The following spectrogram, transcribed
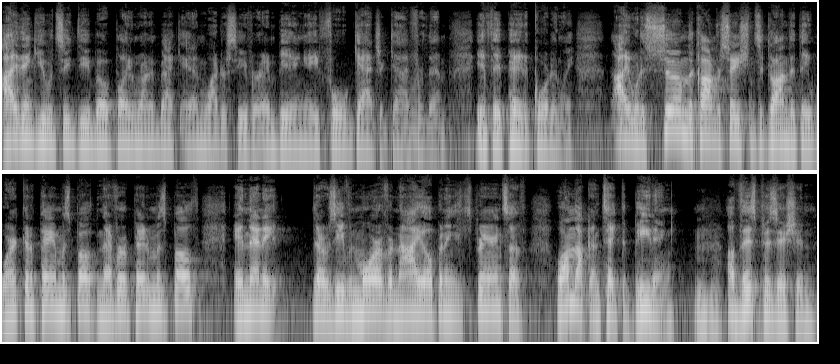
I think you would see Deebo playing running back and wide receiver and being a full gadget guy for them if they paid accordingly. I would assume the conversations had gone that they weren't going to pay him as both, never paid him as both, and then it there was even more of an eye-opening experience of, well, I'm not going to take the beating of this position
